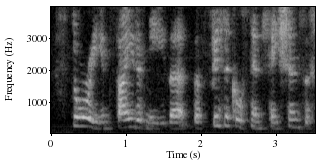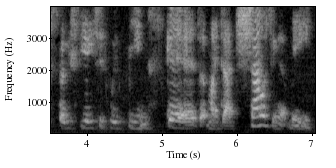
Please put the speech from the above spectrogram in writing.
story inside of me, the, the physical sensations associated with being scared at my dad shouting at me,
